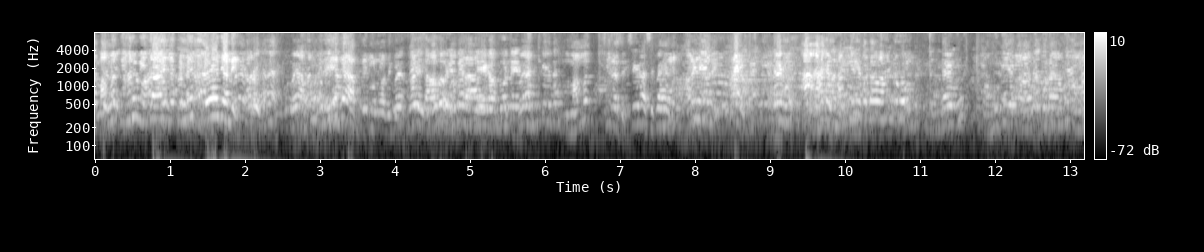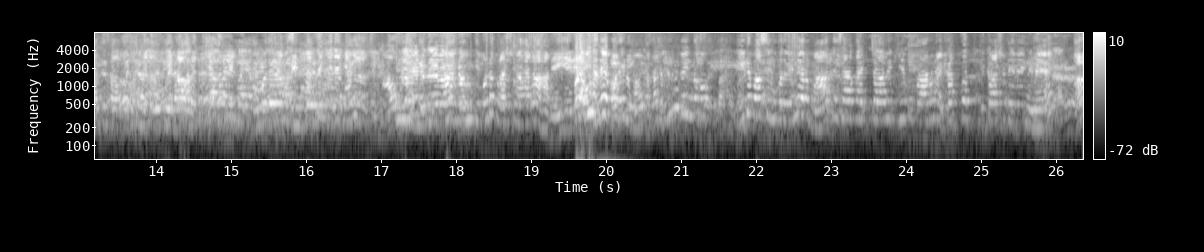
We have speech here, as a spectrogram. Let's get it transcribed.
මම දින විදායක ක්‍රමේ ප්‍රයෝජනේ ඒක අපේ මොනවද කියන්නේ? ඒකක් බොන්නේ මම සිරසේ. සිරාසි පැහැදිලි. හරි නේද? හරි. දැන් අහගෙන මම කියන කතාව අහන්නකෝ දැන් අමුගිය කාලේ පුරාම මාධ්‍ය සාකච්ඡා කරපු වෙලාවට හැමදාම සිද්ධ වෙන්නේ? අවුලක් නම් තිබුණ ප්‍රශ්න අහලා අහන්නේ. පොඩ ඉන්න නේ පොඩ ඉන්න මම කතා කරගෙන ඉන්නකෝ ඊට පස්සේ මොකද වෙන්නේ? අර මාධ්‍ය සාකච්ඡාවේ කියපු කාරණා එකක්වත් විකාශනය වෙන්නේ නැහැ අර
